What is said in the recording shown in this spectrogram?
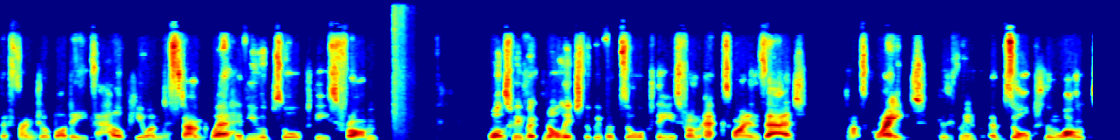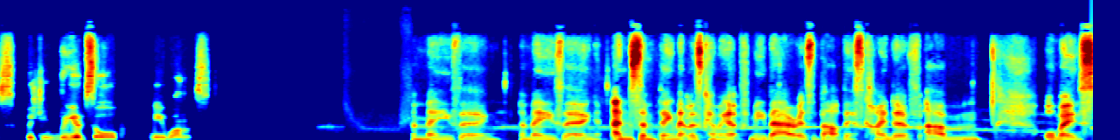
befriend your body to help you understand where have you absorbed these from. Once we've acknowledged that we've absorbed these from x y and z that's great because if we've absorbed them once we can reabsorb new ones. Amazing amazing. And something that was coming up for me there is about this kind of um almost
